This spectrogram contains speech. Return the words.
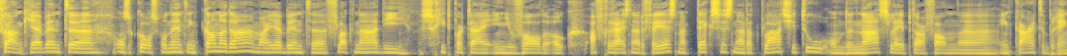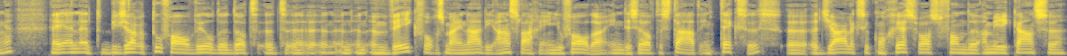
Frank, jij bent uh, onze correspondent in Canada, maar jij bent uh, vlak na die schietpartij in Uvalde ook afgereisd naar de VS, naar Texas, naar dat plaatsje toe, om de nasleep daarvan uh, in kaart te brengen. Hey, en het bizarre toeval wilde dat het een, een, week volgens mij na die aanslagen in Uvalde, in dezelfde staat, in Texas, het jaarlijkse congres was van de Amerikaanse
